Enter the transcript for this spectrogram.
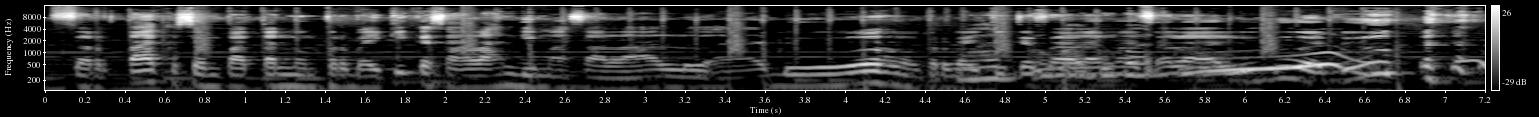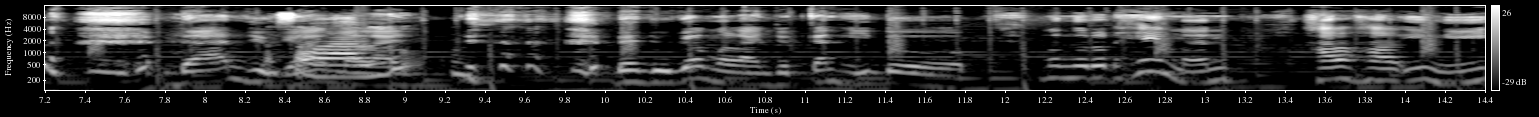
serta kesempatan memperbaiki kesalahan di masa lalu. Aduh, memperbaiki Waduh, kesalahan waduh, masa lalu. Aduh. dan juga melan- dan juga melanjutkan hidup. Menurut Heyman, hal-hal ini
